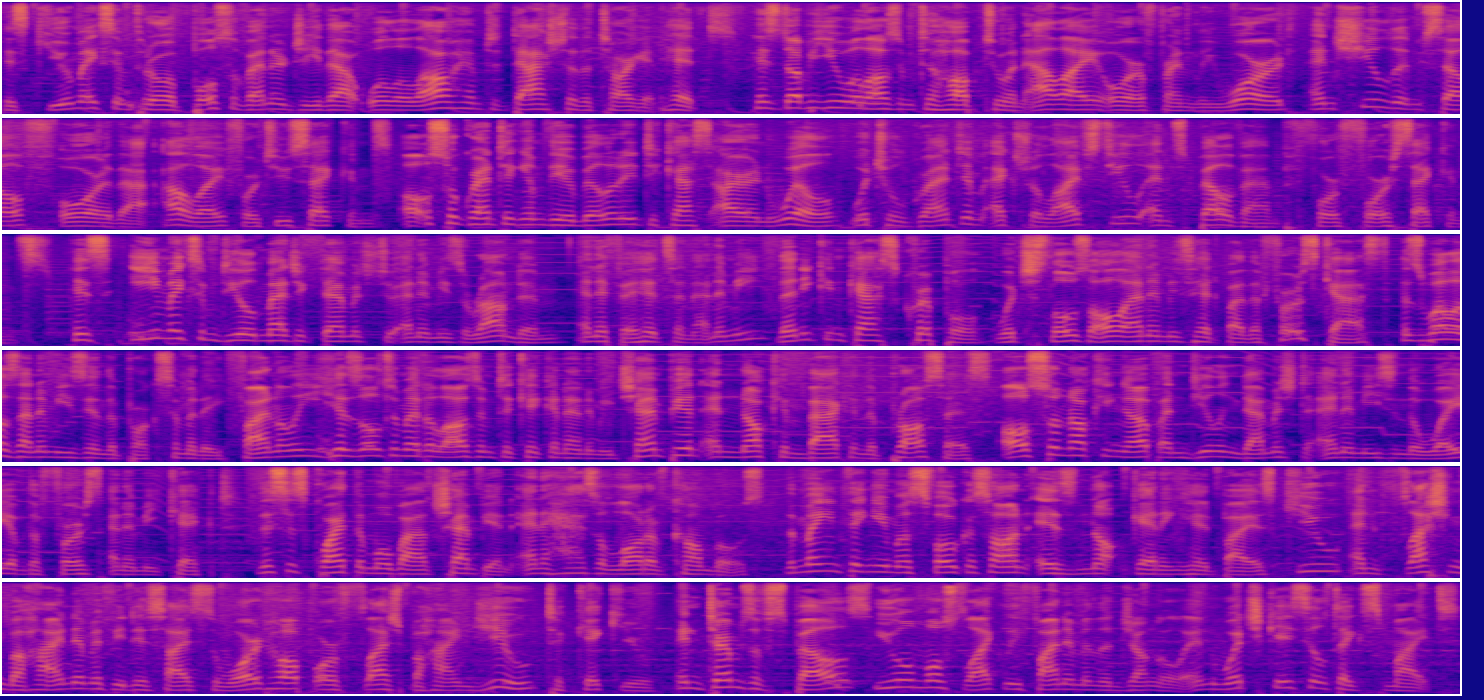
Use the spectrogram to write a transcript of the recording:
His Q makes him throw a pulse of energy that will allow him to dash to the target hit. His W allows him to hop to an ally or a friendly ward and shield himself or that ally for 2 seconds, also granting him the ability to cast Iron Will, which will grant him extra lifesteal and spell vamp for 4 seconds. His E makes him deal magic damage to enemies around him, and if it hits an enemy, then he can cast Cripple, which slows all enemies hit by the first cast, as well as enemies in the proximity. Finally, his ultimate allows him to kick an enemy champion and knock him back in the process, also knocking up and dealing damage to enemies in the way of the first enemy kicked. This is quite the mobile champion and has a lot of combos. The main thing you must focus on is not getting hit by his Q and flashing behind him if he decides to ward hop or flash behind you to kick you. In terms of spells, you will most likely find him in the jungle, in which case he'll take Smite.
